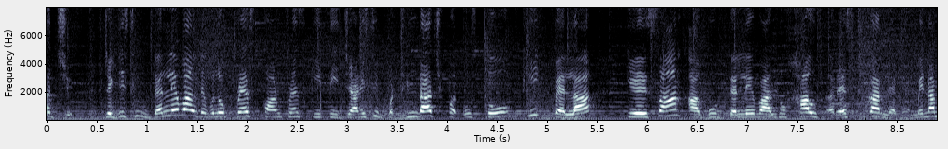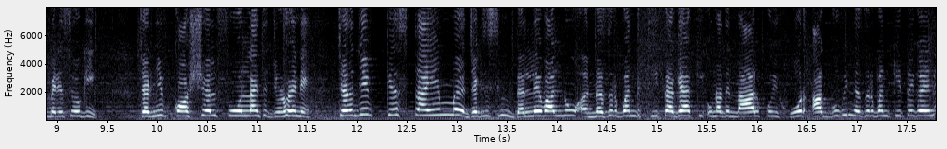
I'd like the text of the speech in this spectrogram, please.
ਅੱਜ ਜਗਜੀਤ ਸਿੰਘ ਡੱਲੇਵਾਲ ਦੇ ਵੱਲੋਂ ਪ੍ਰੈਸ ਕਾਨਫਰੰਸ ਕੀਤੀ ਜਾਣੀ ਸੀ ਬਠਿੰਡਾ 'ਚ, ਪਰ ਉਸ ਤੋਂ ਠੀਕ ਪਹਿਲਾਂ ਕਿਸਾਨ ਆਗੂ ਡੱਲੇਵਾਲ ਨੂੰ ਹਾਊਸ ਅਰੈਸਟ ਕਰ ਲਿਆ ਗਿਆ ਮੇਰੇ ਨਾਲ ਮੇਰੇ से होगी ਚਰਨਜੀਤ ਕੌਸ਼ਲ ਫੋਨ ਲਾਈਨ ਤੇ ਜੁੜੇ ਹੋਏ ਨੇ ਚਰਨਜੀਤ ਕਿਸ ਟਾਈਮ ਜਗਜੀਤ ਸਿੰਘ ਡੱਲੇਵਾਲ ਨੂੰ ਅ, ਨਜ਼ਰਬੰਦ ਕੀਤਾ ਗਿਆ ਕਿ ਉਹਨਾਂ ਦੇ ਨਾਲ ਕੋਈ ਹੋਰ ਆਗੂ ਵੀ ਨਜ਼ਰਬੰਦ ਕੀਤੇ ਗਏ ਨੇ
